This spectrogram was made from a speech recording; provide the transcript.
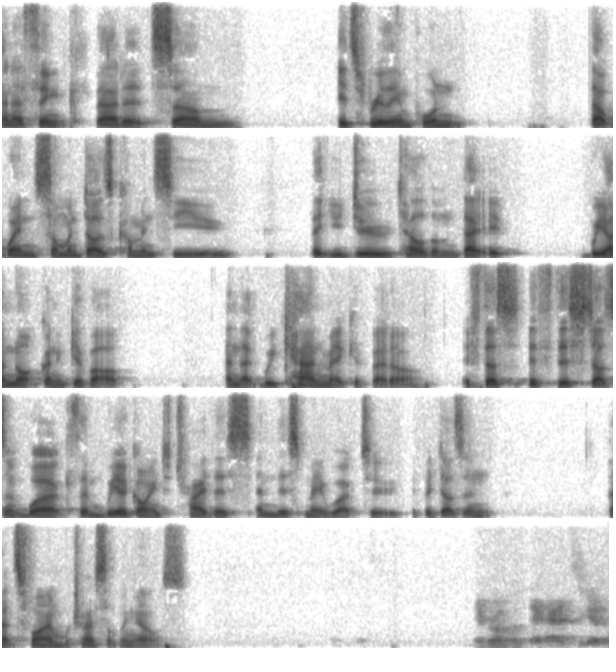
and I think that it's um, it's really important that when someone does come and see you, that you do tell them that it we are not going to give up, and that we can make it better. If this if this doesn't work, then we are going to try this, and this may work too. If it doesn't, that's fine. We'll try something else. Everyone put their hands together.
